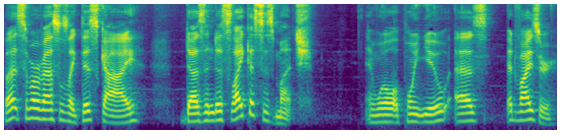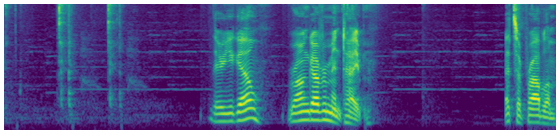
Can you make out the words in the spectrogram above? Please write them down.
But some of our vassals, like this guy, doesn't dislike us as much. And we'll appoint you as advisor. There you go. Wrong government type. That's a problem.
